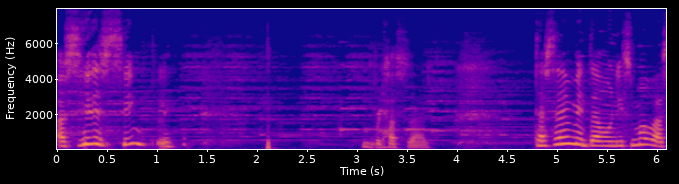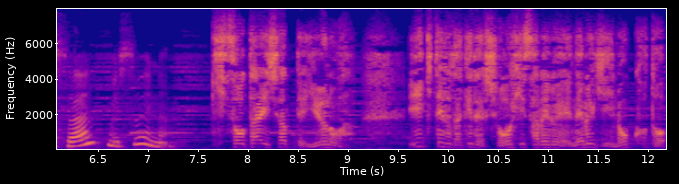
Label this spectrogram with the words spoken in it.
Así de simple. Basal. Tasa de metabolismo basal me suena. 基礎代謝っていうのは生きてるだけで消費されるエネルギーのこと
